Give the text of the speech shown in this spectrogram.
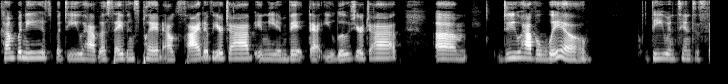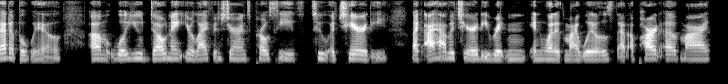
companies, but do you have a savings plan outside of your job in the event that you lose your job? Um, do you have a will? Do you intend to set up a will? Um, will you donate your life insurance proceeds to a charity? Like I have a charity written in one of my wills that a part of my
